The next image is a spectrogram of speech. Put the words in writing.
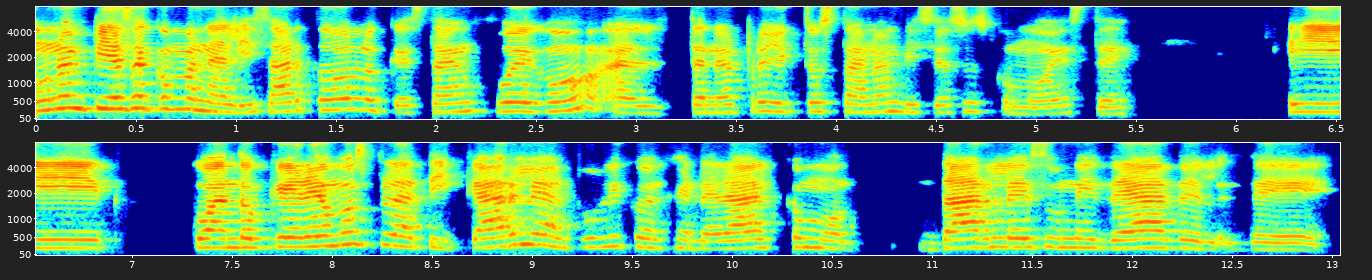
uno empieza como a analizar todo lo que está en juego al tener proyectos tan ambiciosos como este. Y cuando queremos platicarle al público en general, como darles una idea de, de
